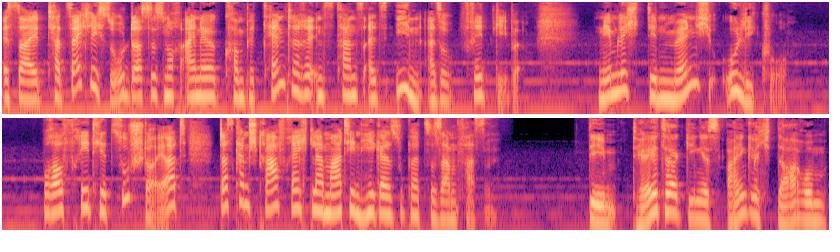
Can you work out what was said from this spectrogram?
Es sei tatsächlich so, dass es noch eine kompetentere Instanz als ihn, also Fred, gebe. Nämlich den Mönch Uliko. Worauf Fred hier zusteuert, das kann Strafrechtler Martin Heger super zusammenfassen. Dem Täter ging es eigentlich darum,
